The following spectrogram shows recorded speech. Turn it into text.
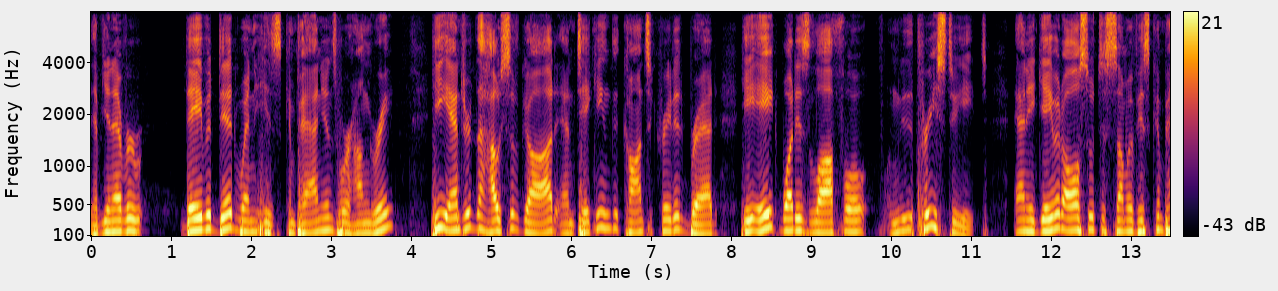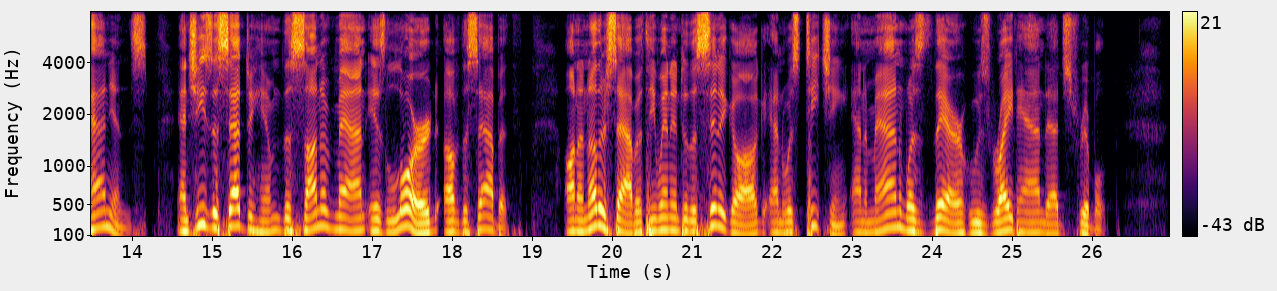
Have you never, David did when his companions were hungry? He entered the house of God, and taking the consecrated bread, he ate what is lawful for the priest to eat, and he gave it also to some of his companions. And Jesus said to him, The Son of Man is Lord of the Sabbath. On another Sabbath, he went into the synagogue and was teaching, and a man was there whose right hand had shriveled.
